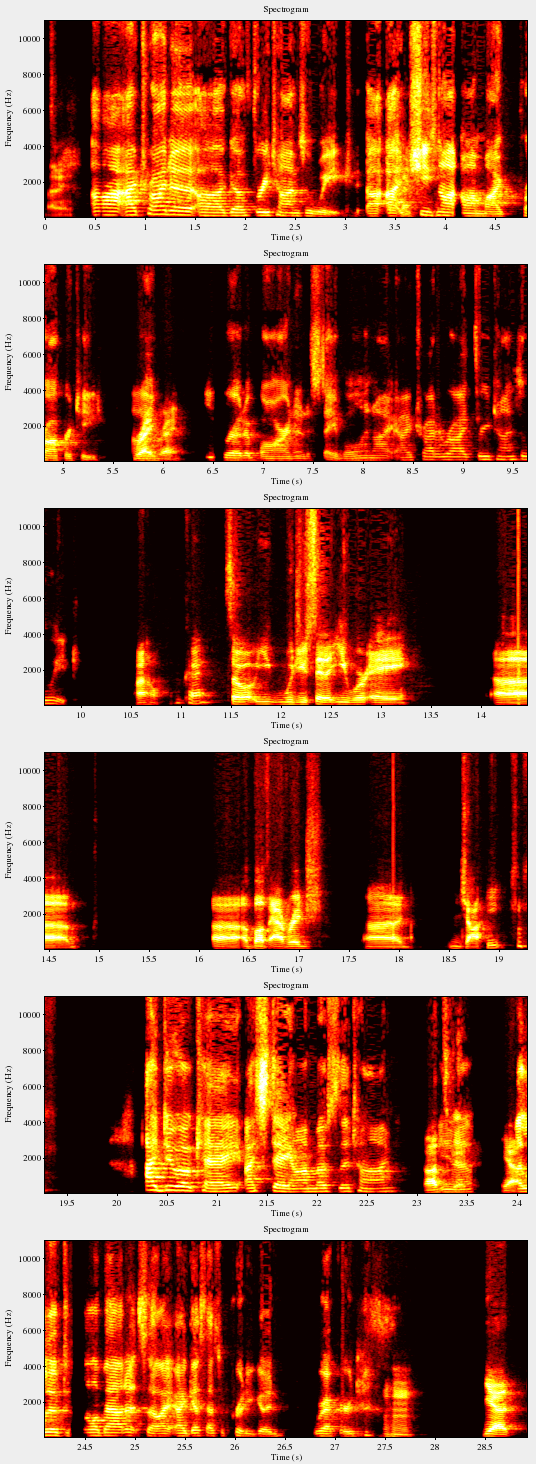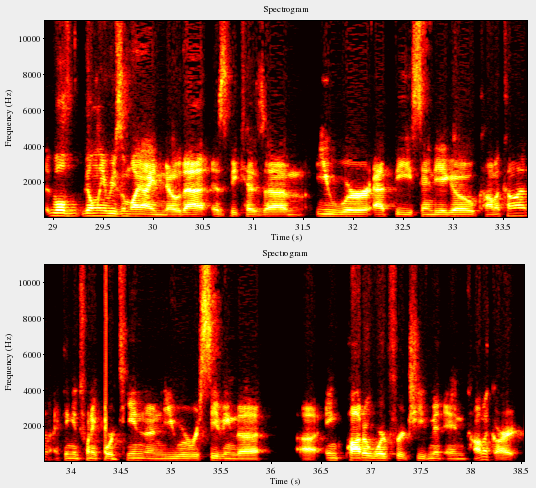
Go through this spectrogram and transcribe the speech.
I mean, Uh, I try to uh, go three times a week. Uh, I, she's not on my property. right, Um, right. keep her at a barn at a stable, and I, I try to ride three times a week. Wow. Okay. So you, would you say that you were a uh, above average uh, jockey? I do okay. I stay on most of the time. Oh, that's good. know, Yeah. I live to tell about it, so I, I guess that's a pretty good record. hmm Yeah. Well, the only reason why I know that is because um, you were at the San Diego Comic Con, I think in 2014, and you were receiving the uh, Inkpot Award for Achievement in Comic Art,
